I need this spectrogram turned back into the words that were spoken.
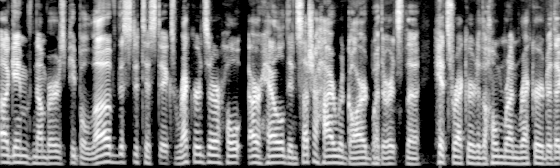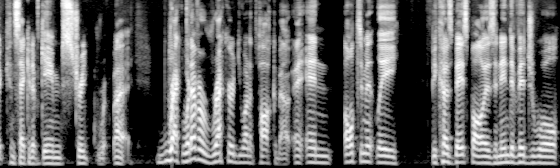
a game of numbers. People love the statistics. Records are hol- are held in such a high regard, whether it's the hits record or the home run record or the consecutive game streak, uh, rec- whatever record you want to talk about. A- And ultimately, because baseball is an individual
